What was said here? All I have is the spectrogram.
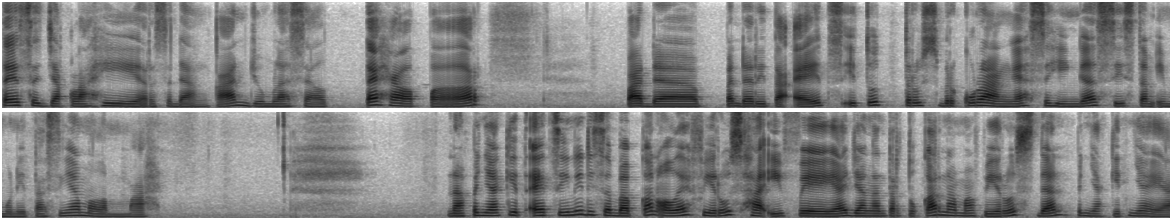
T sejak lahir. Sedangkan jumlah sel T helper pada penderita AIDS itu terus berkurang ya sehingga sistem imunitasnya melemah. Nah, penyakit AIDS ini disebabkan oleh virus HIV ya. Jangan tertukar nama virus dan penyakitnya ya,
